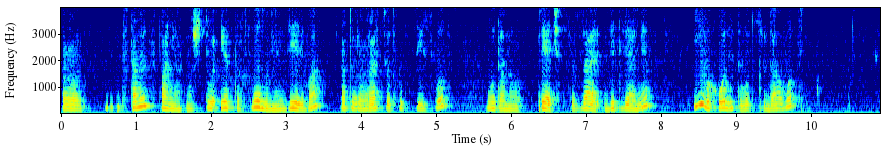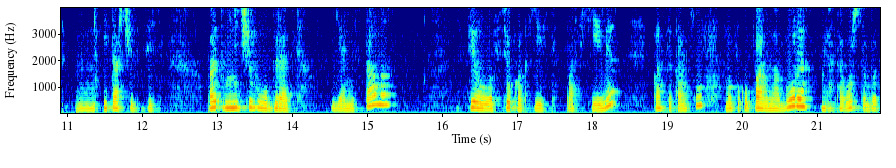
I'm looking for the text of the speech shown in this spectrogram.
э, становится понятно, что это сломанное дерево, которое растет вот здесь вот, вот оно прячется за ветвями и выходит вот сюда вот и торчит здесь. Поэтому ничего убирать я не стала, сделала все как есть по схеме. В конце концов, мы покупаем наборы для того, чтобы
